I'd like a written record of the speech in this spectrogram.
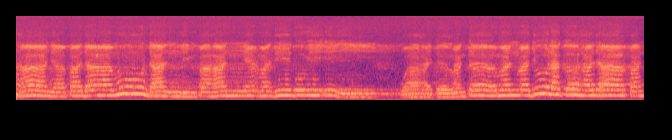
hanya padamu Dan limpahan nikmat di bumi ini Wahai teman-teman majulah ke hadapan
